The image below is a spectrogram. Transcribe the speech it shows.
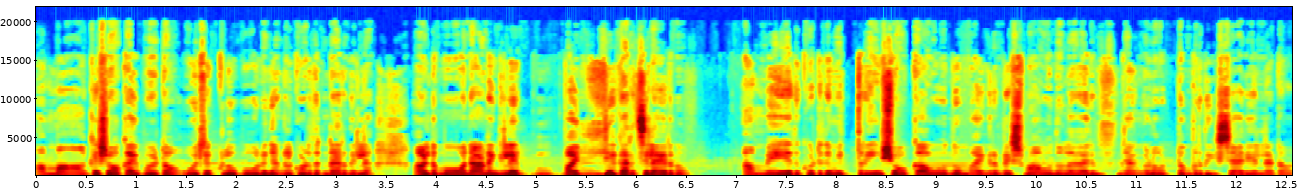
അമ്മ ആകെ ഷോക്കായി പോയിട്ടോ. ഒരു ക്ലൂ പോലും ഞങ്ങൾ കൊടുത്തിട്ടുണ്ടായിരുന്നില്ല. അവളുടെ മോനാണെങ്കിൽ വലിയ കരച്ചിലായിരുന്നു. അമ്മയെ എതുക്കൂട്ടിനും ഇത്രയും ഷോക്കാവുമെന്നും ഭയങ്കര വിഷമാവും എന്നുള്ള കാര്യം ഞങ്ങൾ ഒട്ടും പ്രതീക്ഷയാരിയല്ല കേട്ടോ.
